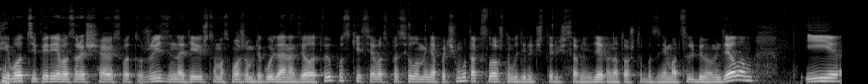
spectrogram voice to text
И вот теперь я возвращаюсь в эту жизнь. Надеюсь, что мы сможем регулярно делать выпуски. Сева спросил у меня, почему так сложно выделить 4 часа в неделю на то, чтобы заниматься любимым делом. И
